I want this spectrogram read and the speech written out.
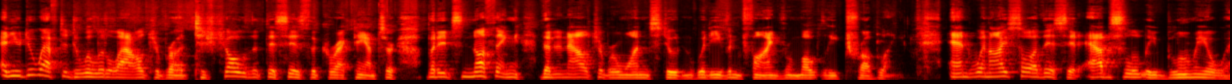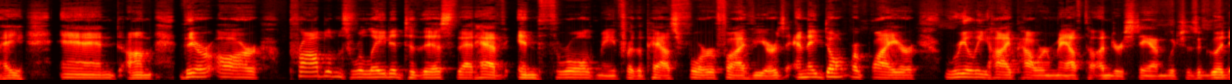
And you do have to do a little algebra to show that this is the correct answer, but it's nothing that an Algebra 1 student would even find remotely troubling. And when I saw this, it absolutely blew me away. And um, there are problems related to this that have enthralled me for the past four or five years, and they don't require really high power math to understand, which is a good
